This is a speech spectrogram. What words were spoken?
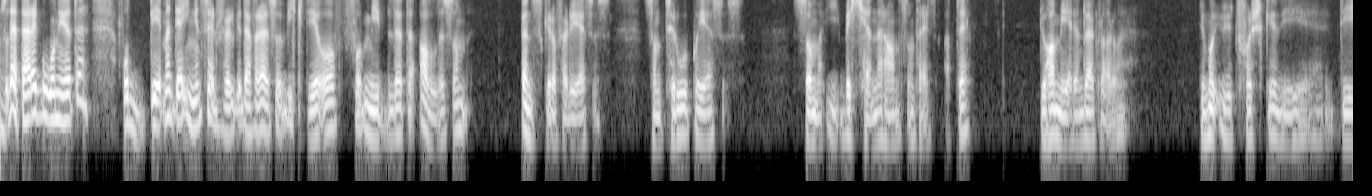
Så dette er gode nyheter. Det, men det er ingen selvfølge. Derfor er det så viktig å formidle til alle som ønsker å følge Jesus, som tror på Jesus, som bekjenner Han som frelst, at det, du har mer enn du er klar over. Du må utforske de, de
